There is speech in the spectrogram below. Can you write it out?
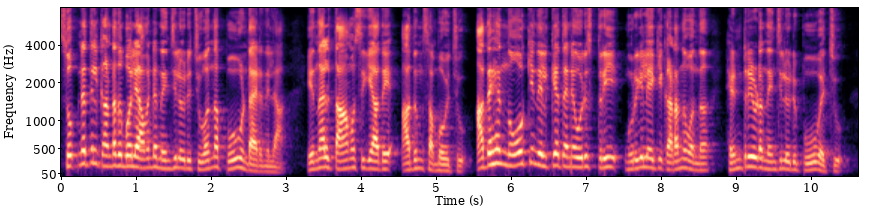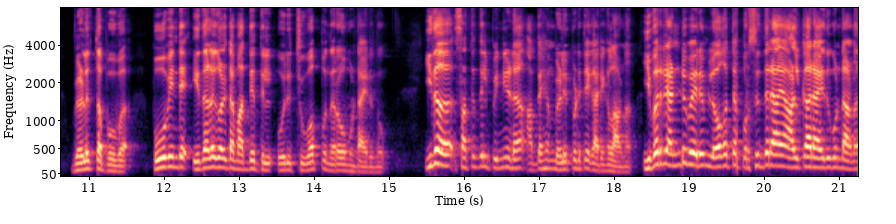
സ്വപ്നത്തിൽ കണ്ടതുപോലെ അവന്റെ നെഞ്ചിൽ ഒരു ചുവന്ന പൂവുണ്ടായിരുന്നില്ല. എന്നാൽ താമസിക്കാതെ അതും സംഭവിച്ചു. അദ്ദേഹം നോക്കി നിൽക്കെ തന്നെ ഒരു സ്ത്രീ മുറിയിലേക്ക് കടന്നു വന്ന് ഹെൻറിയുടെ നെഞ്ചിൽ ഒരു പൂ വെച്ചു. വെളുത്ത പൂവ്. പൂവിന്റെ ഇതളുകളുടെ മധ്യത്തിൽ ഒരു ചുവപ്പ് നിറവും ഉണ്ടായിരുന്നു ഇത് സത്യത്തിൽ പിന്നീട് അദ്ദേഹം വെളിപ്പെടുത്തിയ കാര്യങ്ങളാണ്. ഇവർ രണ്ടുപേരും ലോകത്തെ പ്രസിദ്ധരായ ആൾക്കാരായതുകൊണ്ടാണ്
